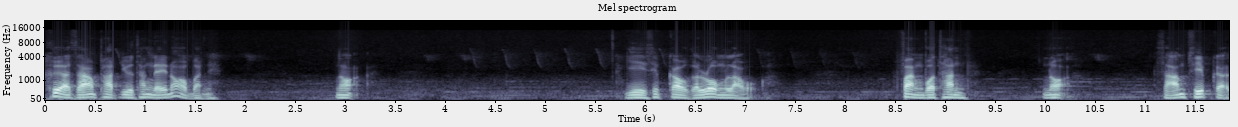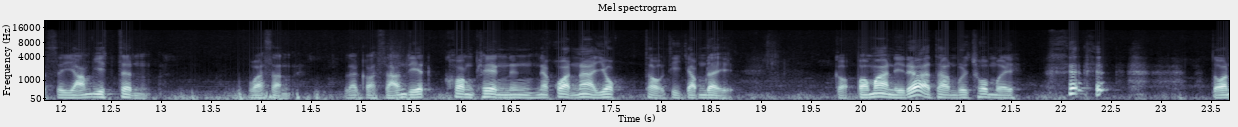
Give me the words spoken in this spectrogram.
เครือสามพัดอยู่ทางไหนนอกบัดนี่เนาะยี่สิบเก้าก็ลงเราฟังบ่ทันเนาะสามสิบกับสยามอีสเทิร์นวาสันแล้วก็สามเดียดข้องเพลงหนึ่งนครหน้ายกเท่าที่จำได้ ก็ประมาณนี้เด้อท่านผู้ชมเอ้ย ตอน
